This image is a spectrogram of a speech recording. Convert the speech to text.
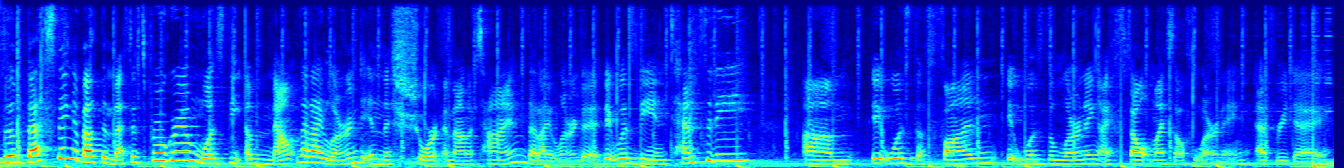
The best thing about the methods program was the amount that I learned in the short amount of time that I learned it. It was the intensity, um, it was the fun, it was the learning. I felt myself learning every day.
